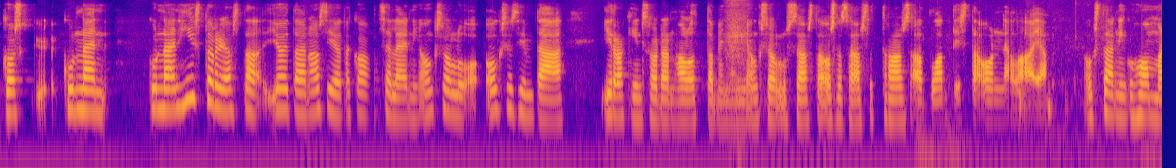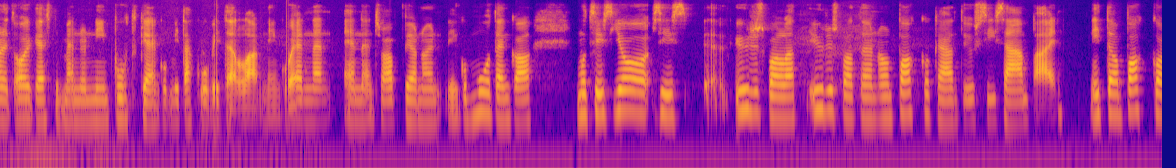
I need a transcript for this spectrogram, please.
koska kun näin kun näin historiasta joitain asioita katselee, niin onko se, ollut, onko se tämä Irakin sodan aloittaminen, niin onko se ollut sellaista osa sellaista transatlanttista onnelaa ja onko tämä niin homma nyt oikeasti mennyt niin putkeen kuin mitä kuvitellaan niin kuin ennen, ennen Trumpia noin niin kuin muutenkaan. Mutta siis joo, siis Yhdysvallat, Yhdysvaltojen on pakko kääntyä sisäänpäin. Niiden on pakko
